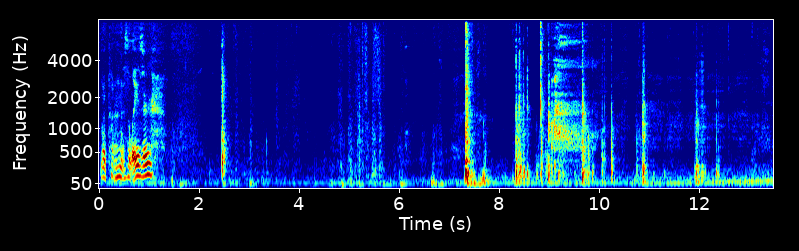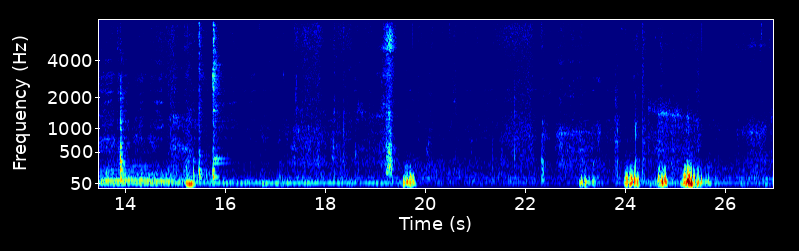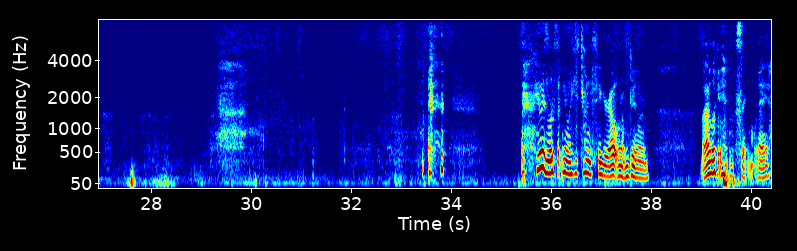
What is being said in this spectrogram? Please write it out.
Let me put on this laser. He always looks at me like he's trying to figure out what I'm doing. But I look at him the same way.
